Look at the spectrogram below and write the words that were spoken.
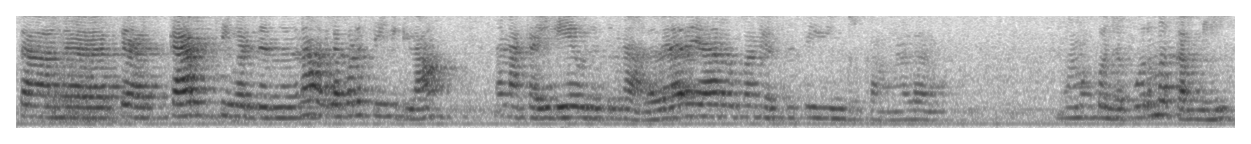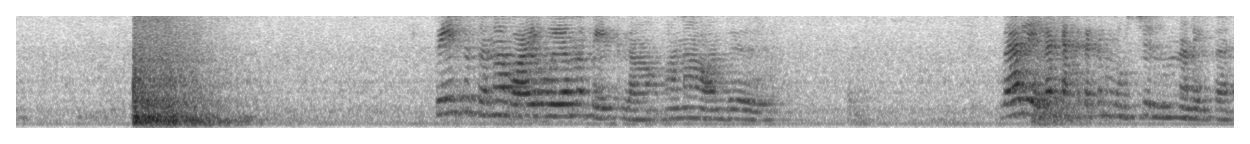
த- அந்த கேரட் சீவர் இருந்ததுன்னா அதில் கூட சீவிக்கலாம். ஆனால் நான் கையிலேயே உதுத்துக்கிறேன். அதை வேற யாரும் உட்காந்து எடுத்து சீவின்னு இருக்காங்கனால நமக்கு கொஞ்சம் பொறுமை கம்மி. பேச சொன்னால் வாய் ஓயாமல் பேசலாம். ஆனால் வந்து வேலையெல்லாம் டக்கு டக்குன்னு முடிச்சிடணும்னு நினைப்பேன்.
